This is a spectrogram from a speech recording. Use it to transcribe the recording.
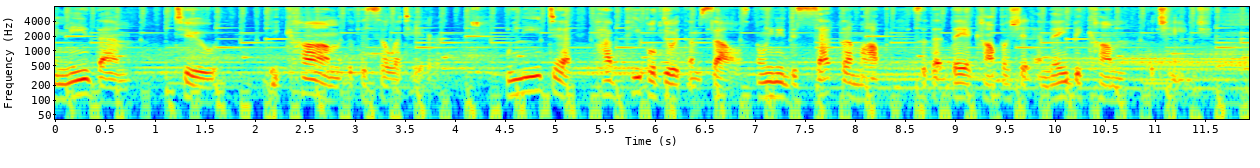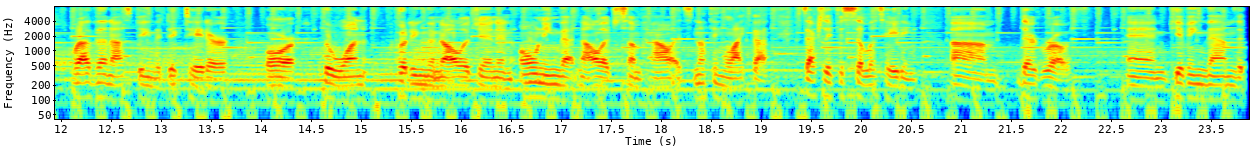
We need them to become the facilitator. We need to have people do it themselves, and we need to set them up so that they accomplish it and they become the change. Rather than us being the dictator or the one putting the knowledge in and owning that knowledge somehow, it's nothing like that. It's actually facilitating um, their growth and giving them the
